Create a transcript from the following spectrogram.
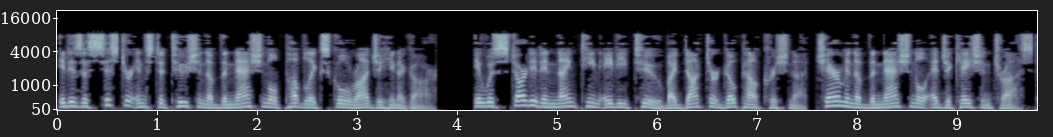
It is a sister institution of the National Public School Rajajinagar. It was started in 1982 by Dr. Gopalkrishna, chairman of the National Education Trust.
